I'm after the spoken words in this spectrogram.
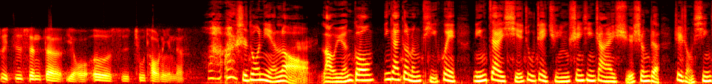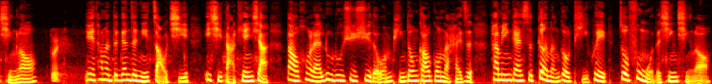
最资深的有二十出头年了。哇，二十多年了哦，老员工应该更能体会您在协助这群身心障碍学生的这种心情喽。对，因为他们都跟着你早期一起打天下，到后来陆陆续续的，我们屏东高工的孩子，他们应该是更能够体会做父母的心情了。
